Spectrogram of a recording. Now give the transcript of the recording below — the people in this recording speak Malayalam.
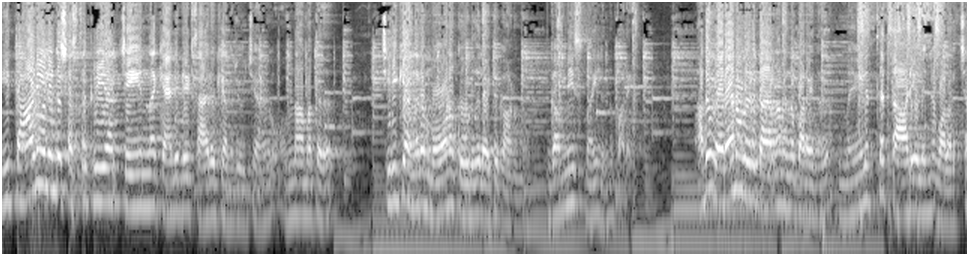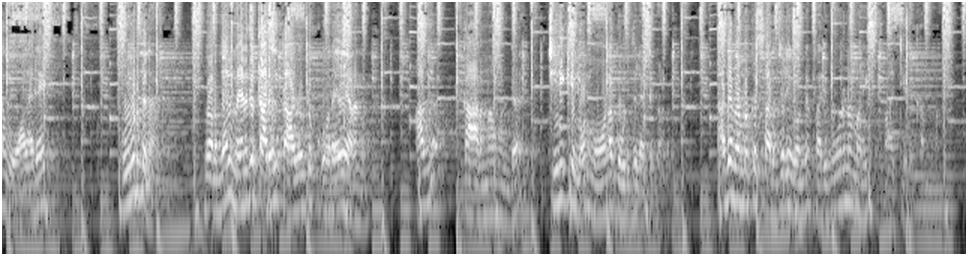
ഈ താടിയലിന്റെ ശസ്ത്രക്രിയ ചെയ്യുന്ന കാൻഡിഡേറ്റ്സ് ആരൊക്കെയാണെന്ന് ചോദിച്ചാൽ ഒന്നാമത്തത് ചിരിക്ക് അന്നേരം മോണ കൂടുതലായിട്ട് കാണുന്നു. ഗമ്മി സ്മൈൽ എന്ന് പറയും. അത് വരാനുള്ള ഒരു കാരണം എന്ന് പറയുന്നത് മേലത്തെ താടിയലിന്റെ വളർച്ച വളരെ കൂടുതലാണ്. എന്ന് പറഞ്ഞാൽ മേലത്തെ താടിയൽ താഴോട്ട് കുറെ ഇറങ്ങും. അത് കാരണം കൊണ്ട് ചിരിക്കുമ്പോൾ മോണ കൂടുതലായിട്ട് കാണും. അത് നമുക്ക് സർജറി കൊണ്ട് പരിപൂർണമായി മാറ്റിയെടുക്കാവുന്നതാണ്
